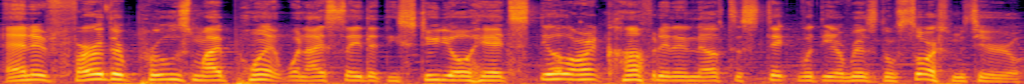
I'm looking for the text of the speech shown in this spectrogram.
and it further proves my point when I say that the studio heads still aren't confident enough to stick with the original source material.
